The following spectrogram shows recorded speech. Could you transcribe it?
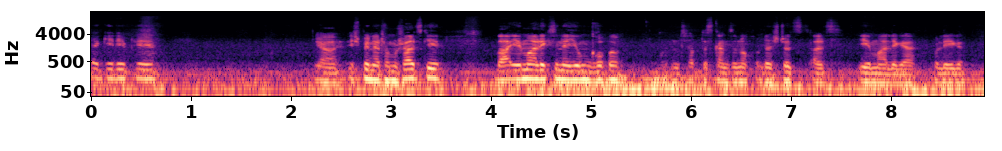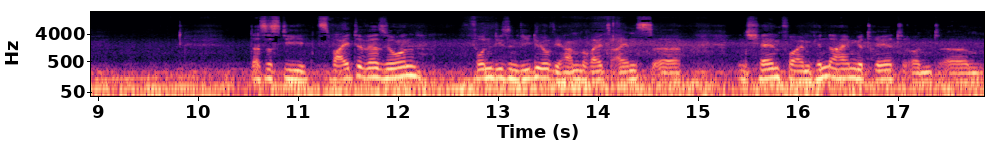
der GDP. Ja, ich bin der Tom Schalski, war ehemalig in der Jugendgruppe und habe das Ganze noch unterstützt als ehemaliger Kollege. Das ist die zweite Version von diesem Video. Wir haben bereits eins äh, in Schelm vor einem Kinderheim gedreht und ähm,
